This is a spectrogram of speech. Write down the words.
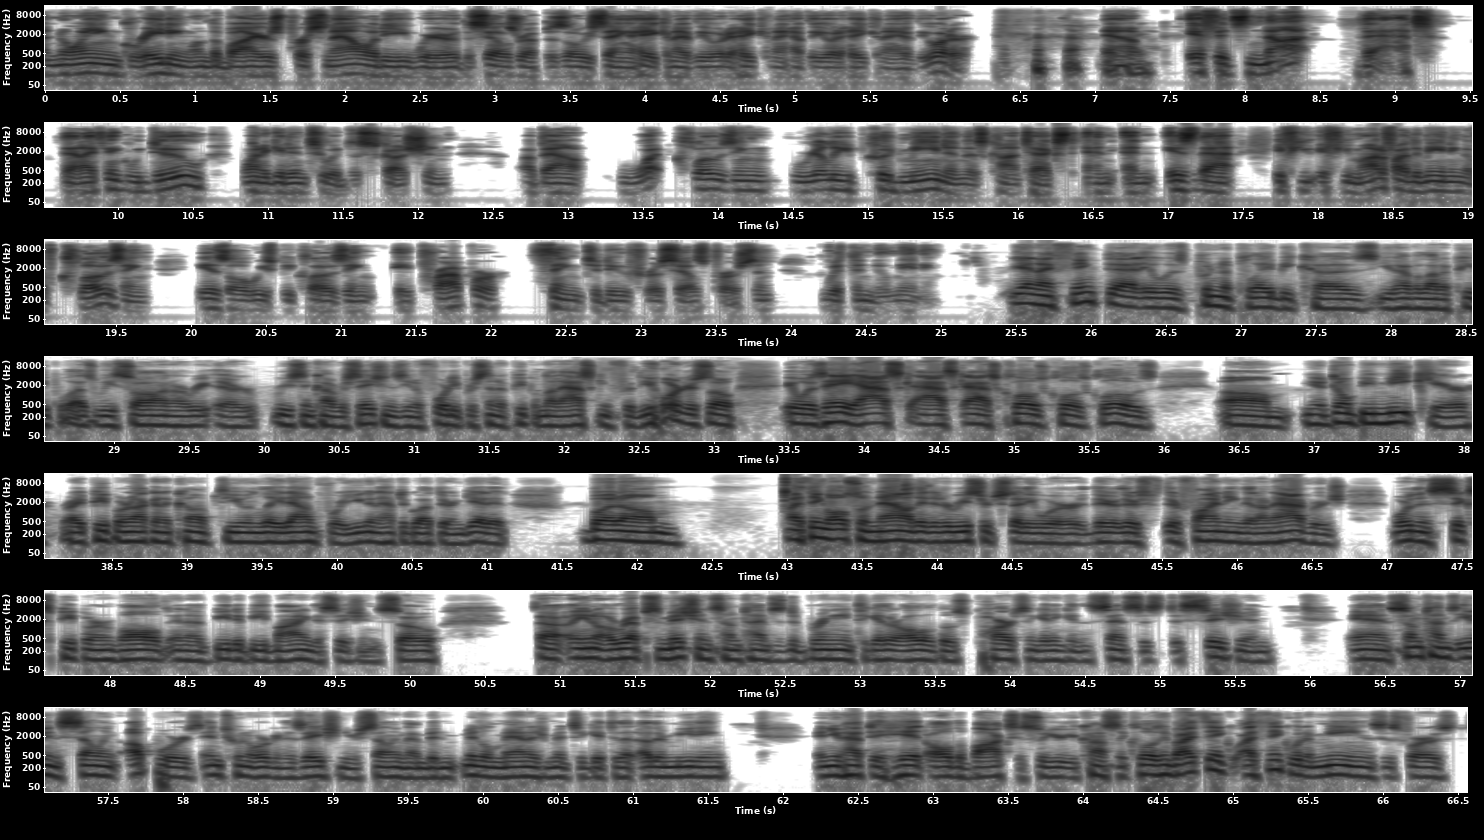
annoying grating on the buyer's personality where the sales rep is always saying, Hey, can I have the order? Hey, can I have the order? Hey, can I have the order? now, if it's not that, then I think we do want to get into a discussion about what closing really could mean in this context and and is that if you if you modify the meaning of closing is always be closing a proper thing to do for a salesperson with the new meaning Yeah, and I think that it was put into play because you have a lot of people, as we saw in our, re- our recent conversations. You know, forty percent of people not asking for the order, so it was, hey, ask, ask, ask, close, close, close. Um, you know, don't be meek here, right? People are not going to come up to you and lay down for you. You're going to have to go out there and get it. But um, I think also now they did a research study where they're they're they're finding that on average, more than six people are involved in a B two B buying decision. So uh, you know a rep's mission sometimes is to bringing together all of those parts and getting consensus decision. And sometimes even selling upwards into an organization you're selling that mid- middle management to get to that other meeting and you have to hit all the boxes. So you're, you're constantly closing. But i think i think what it means as far as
